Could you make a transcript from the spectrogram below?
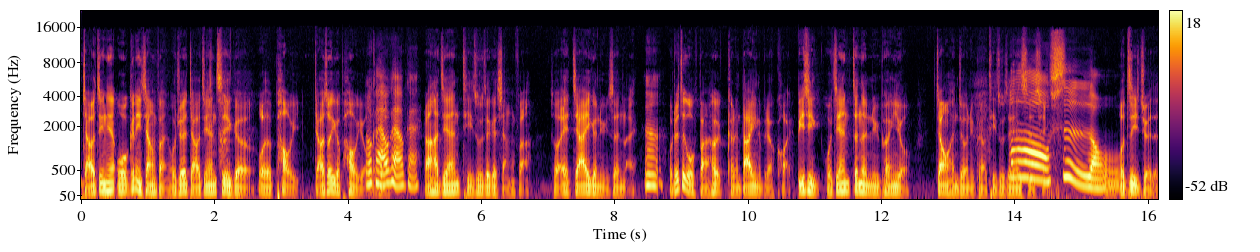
假如今天我跟你相反，我觉得假如今天是一个我的炮友，假如说一个炮友，OK OK OK，然后他今天提出这个想法，说，哎、欸，加一个女生来，嗯，我觉得这个我反而会可能答应的比较快，比起我今天真的女朋友交往很久的女朋友提出这件事情，哦，是哦，我自己觉得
